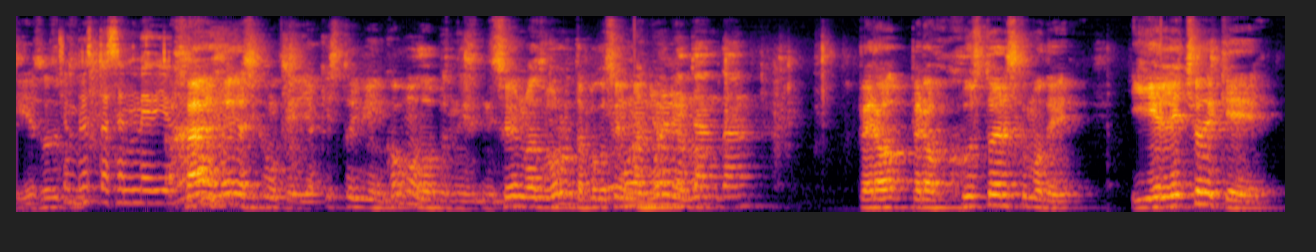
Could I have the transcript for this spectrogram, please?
y eso. Siempre estás en medio. ¿no? Ajá, en medio así como que aquí estoy bien cómodo, pues ni, ni soy el más burro, tampoco soy el más bueno, ¿no? tan, tan. Pero, pero justo eres como de... Y el hecho de que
